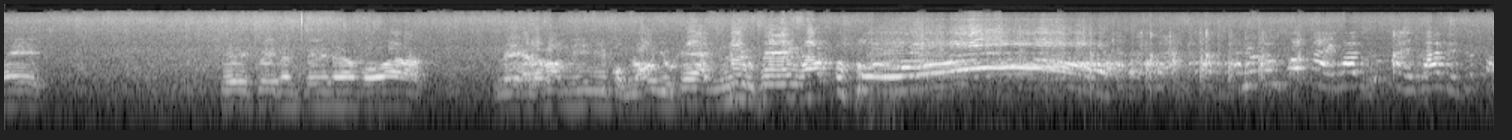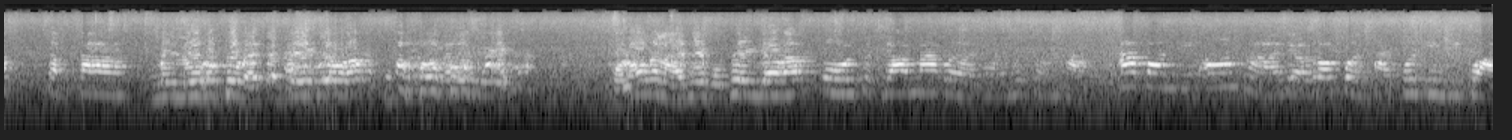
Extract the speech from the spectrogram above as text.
ให้ช่วยช่วยกันซื้อนะครับเพราะว่าในอัลบั้มนี้มีผมร้องอยู่แค่หนึ่งเพลงครับ โอ้โหอยู่ตรงช่วงไหนคะช่วงไหนคะเดี๋ยวจะจับจับตา ไม่รู้ครับช่วงไหนแต่เพลงเดียวครับขอร้องกันหลายเพลงผมเพลงเดียวครับ โอ้สุดยอดมากเลยนะคะท่านผู้ชมค่ะอะตอนนี้อ้อมค่ะเดี๋ยวเราเปิดสายโฟนอินดีกว่า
